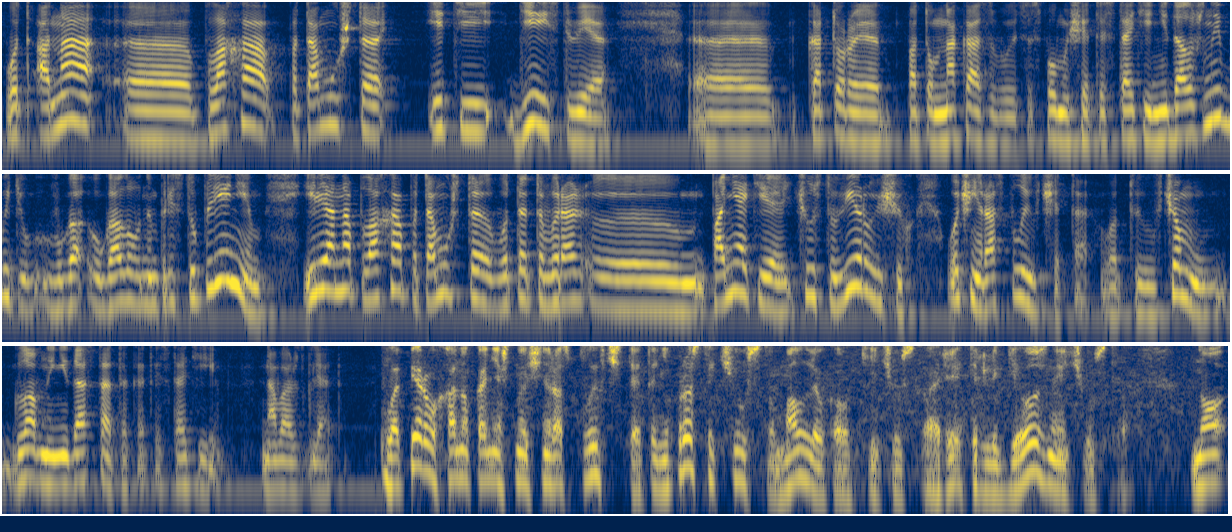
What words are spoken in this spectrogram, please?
Вот она плоха, потому что эти действия Э, которые потом наказываются с помощью этой статьи, не должны быть уголовным преступлением, или она плоха, потому что вот это выраж... Э, понятие чувства верующих очень расплывчато. Вот в чем главный недостаток этой статьи, на ваш взгляд? Во-первых, оно, конечно, очень расплывчато. Это не просто чувства, мало ли у кого какие чувства, а это религиозные чувства. Но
